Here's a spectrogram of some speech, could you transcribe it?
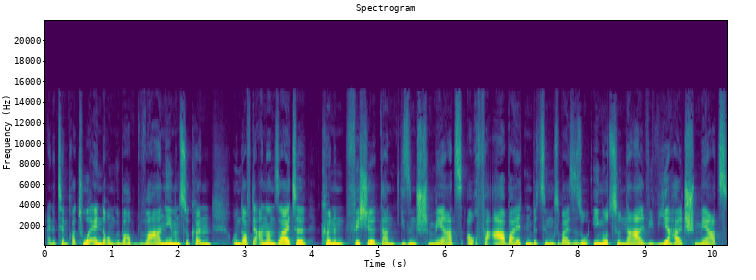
eine Temperaturänderung überhaupt wahrnehmen zu können. Und auf der anderen Seite können Fische dann diesen Schmerz auch verarbeiten, beziehungsweise so emotional, wie wir halt Schmerz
